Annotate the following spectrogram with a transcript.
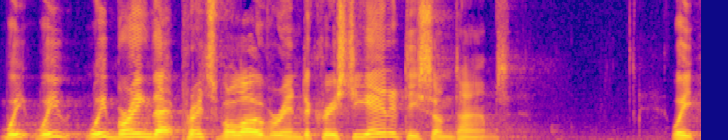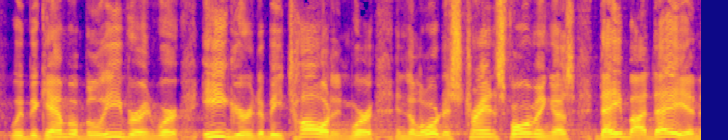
we we we bring that principle over into Christianity sometimes. We, we become a believer and we're eager to be taught, and, we're, and the Lord is transforming us day by day and,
